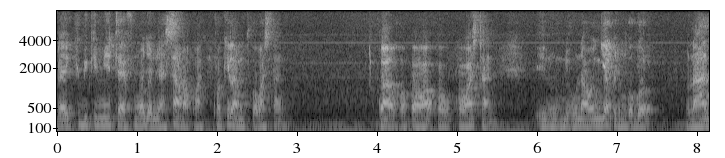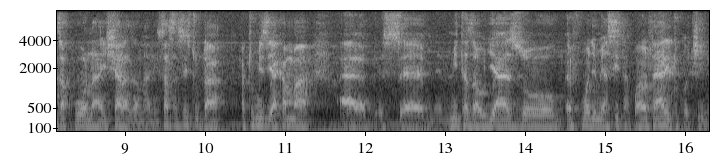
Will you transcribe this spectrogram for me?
eh, cubic mita elfu moja mia saba kwa, kwa kila mtu kwa wastani. Kwa kwa, kwa, kwa, kwa wastani. Unaoingia kwenye mgogoro unaanza kuona ishara za nani. Sasa sisi tuta matumizi ya kama uh, mita za ujazo 1600 kwa hiyo tayari tuko chini.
